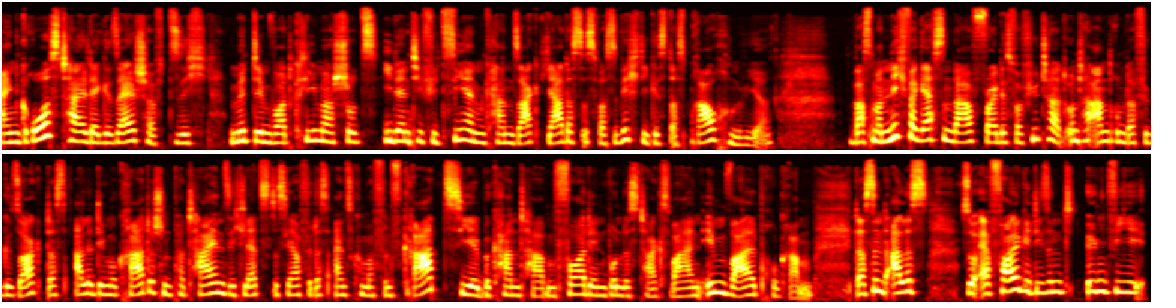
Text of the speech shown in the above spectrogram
ein Großteil der Gesellschaft sich mit dem Wort Klimaschutz identifizieren kann, sagt, ja, das ist was Wichtiges, das brauchen wir. Was man nicht vergessen darf, Fridays for Future hat unter anderem dafür gesorgt, dass alle demokratischen Parteien sich letztes Jahr für das 1,5 Grad Ziel bekannt haben vor den Bundestagswahlen im Wahlprogramm. Das sind alles so Erfolge, die sind irgendwie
